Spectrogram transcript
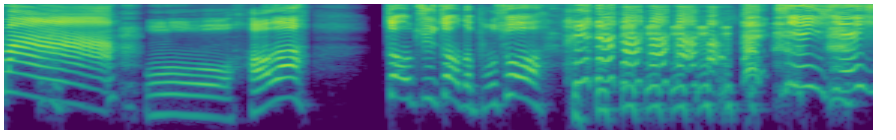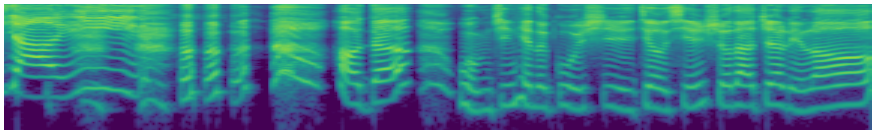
嘛！哦，好了，造句造的不错。谢谢小艺。好的，我们今天的故事就先说到这里喽。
